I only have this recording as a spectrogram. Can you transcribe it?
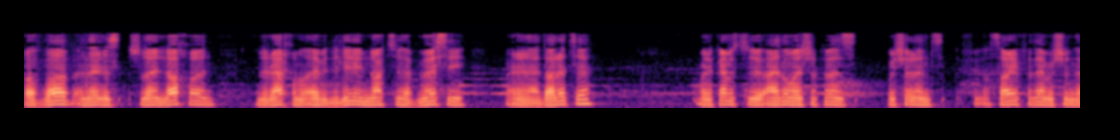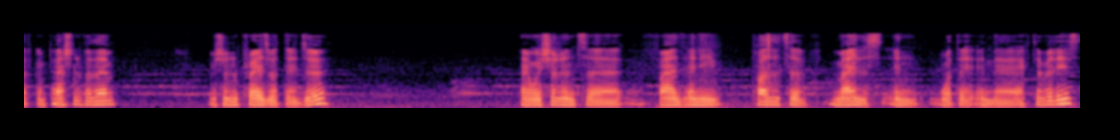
chavav, and that is shaloi lachon l'racham al delilim, not to have mercy on an idolater. When it comes to idol worshippers, we shouldn't feel sorry for them, we shouldn't have compassion for them, we shouldn't praise what they do and we shouldn't uh, find any positive malice in what they in their activities.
